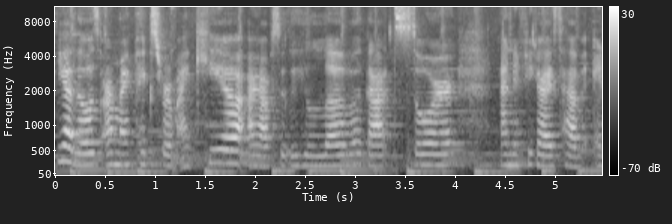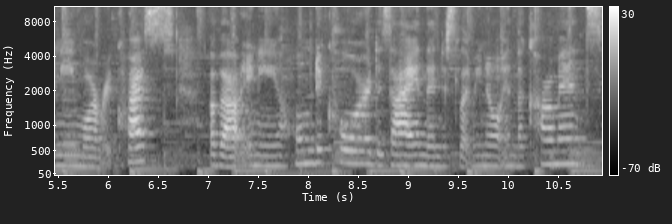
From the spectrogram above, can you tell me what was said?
yeah, those are my picks from Ikea. I absolutely love that store. And if you guys have any more requests about any home decor design, then just let me know in the comments.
